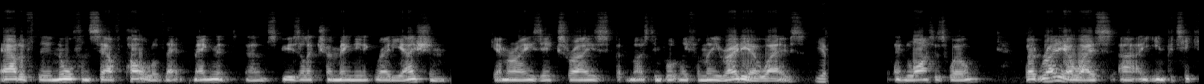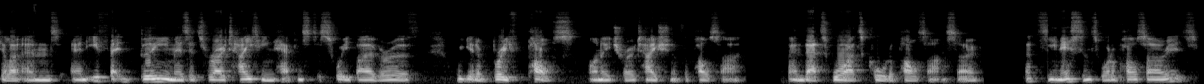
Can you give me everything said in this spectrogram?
out of the north and south pole of that magnet um, spews electromagnetic radiation, gamma rays, X rays, but most importantly for me, radio waves Yep. and light as well. But radio waves uh, in particular, and, and if that beam as it's rotating happens to sweep over Earth, we get a brief pulse on each rotation of the pulsar. And that's why it's called a pulsar. So that's in essence what a pulsar is.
